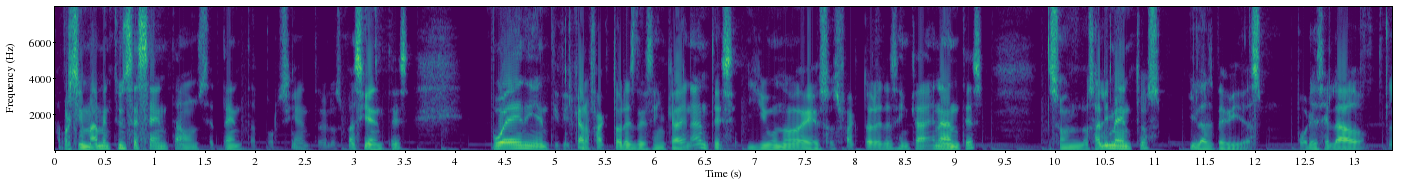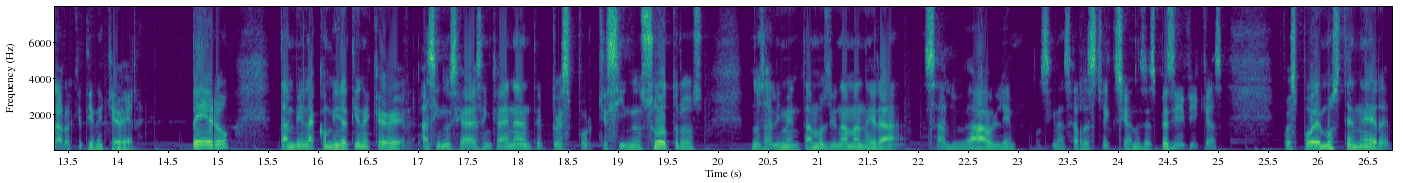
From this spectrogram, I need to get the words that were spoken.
aproximadamente un 60 o un 70% de los pacientes pueden identificar factores desencadenantes y uno de esos factores desencadenantes son los alimentos y las bebidas. Por ese lado, claro que tiene que ver. Pero también la comida tiene que ver, así no sea desencadenante, pues porque si nosotros nos alimentamos de una manera saludable, sin hacer restricciones específicas, pues podemos tener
